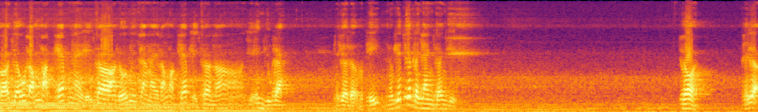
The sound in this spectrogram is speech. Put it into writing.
có dấu đóng ngoặc kép này để cho, đối với trang này đóng ngoặc kép để cho nó dễ hình dung ra bây giờ đợi một tí nó viết rất là nhanh cho anh chị. Rồi thấy chưa?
